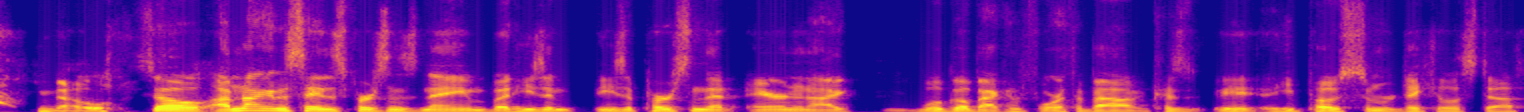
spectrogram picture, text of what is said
no. So I'm not going to say this person's name, but he's a he's a person that Aaron and I will go back and forth about because he, he posts some ridiculous stuff.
